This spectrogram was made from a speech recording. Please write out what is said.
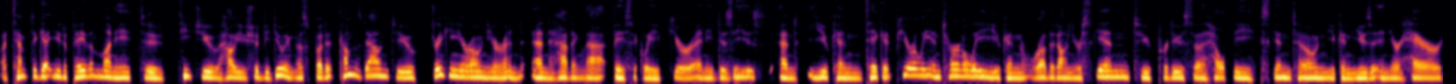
attempt to get you to pay them money to teach you how you should be doing this, but it comes down to drinking your own urine and having that basically cure any disease. And you can take it purely internally. You can rub it on your skin to produce a healthy skin tone. You can use it in your hair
